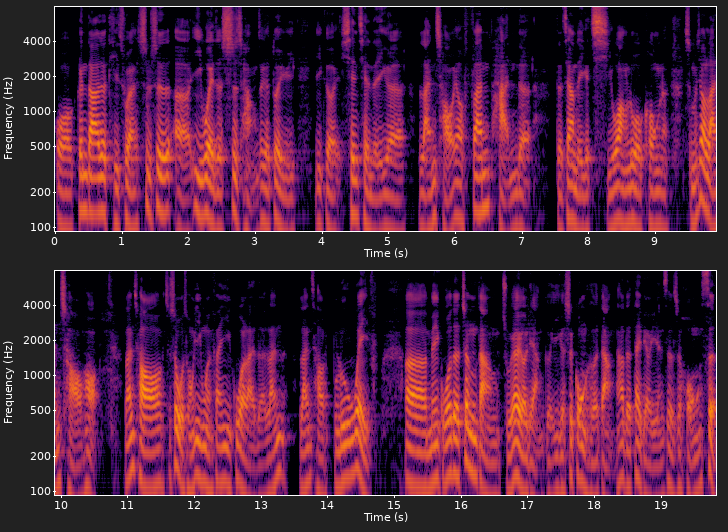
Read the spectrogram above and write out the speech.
我跟大家就提出来，是不是呃意味着市场这个对于一个先前的一个蓝潮要翻盘的？的这样的一个期望落空呢？什么叫蓝潮？哈，蓝潮这是我从英文翻译过来的蓝蓝潮 （Blue Wave）。呃，美国的政党主要有两个，一个是共和党，它的代表颜色是红色；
